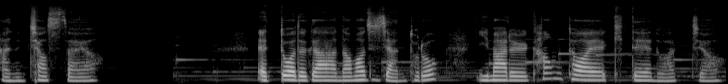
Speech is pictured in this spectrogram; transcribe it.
앉혔어요. 에드워드가 넘어지지 않도록 이마를 카운터에 기대해 놓았죠.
